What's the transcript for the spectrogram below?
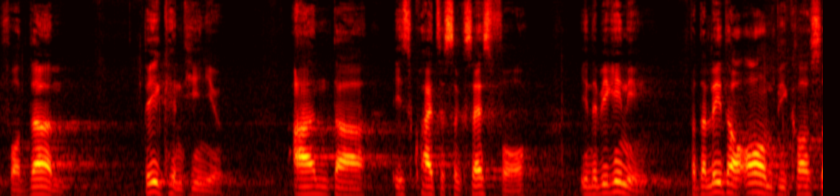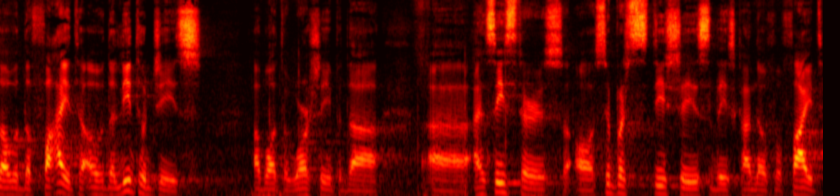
for them they continue. And uh, it's quite successful in the beginning. But later on, because of the fight of the liturgies about the worship, the uh, ancestors or superstitious, this kind of fight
